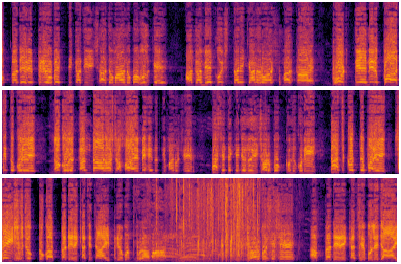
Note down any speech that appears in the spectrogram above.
আপনাদের প্রিয় ব্যক্তি কাজী শাহজামান বাবুলকে আগামী একুশ তারিখে আনারস মার্কায় ভোট দিয়ে নির্বাচিত করে নগর কান্দার অসহায় মেহনতি মানুষের পাশে থেকে যেন সর্বক্ষণিকণি কাজ করতে পারে, সেই সুযোগটুকু আপনাদের কাছে চাই, প্রিয় বন্ধুরা আমার। সর্বশেষে আপনাদের কাছে বলে যাই,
